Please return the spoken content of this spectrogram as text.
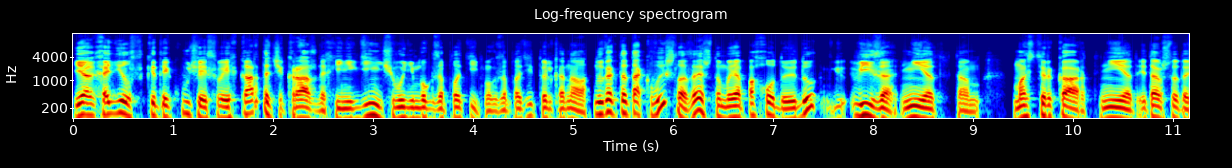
я ходил с этой кучей своих карточек разных и нигде ничего не мог заплатить. Мог заплатить только налог. Ну, как-то так вышло, знаешь, что я по ходу иду, виза нет, там, Мастеркард нет, и там что-то,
